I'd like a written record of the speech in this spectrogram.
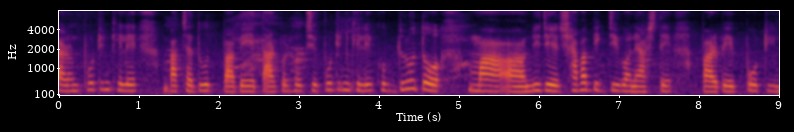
কারণ প্রোটিন খেলে বাচ্চা দুধ পাবে, তারপর হচ্ছে প্রোটিন খেলে খুব দ্রুত মা নিজের স্বাভাবিক জীবনে আসতে পারবে প্রোটিন,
